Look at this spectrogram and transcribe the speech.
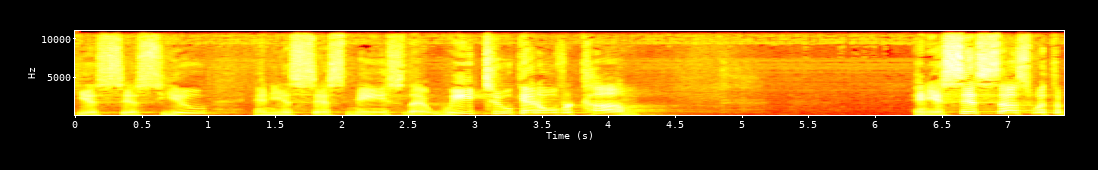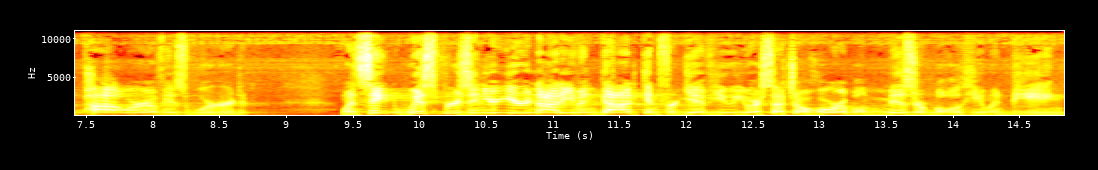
he assists you and he assists me so that we too can overcome. And he assists us with the power of his word when Satan whispers in your ear, not even God can forgive you, you're such a horrible, miserable human being,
